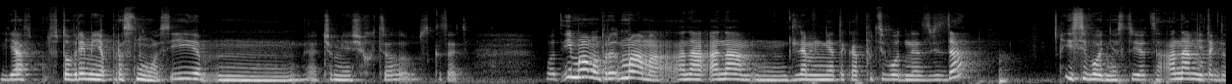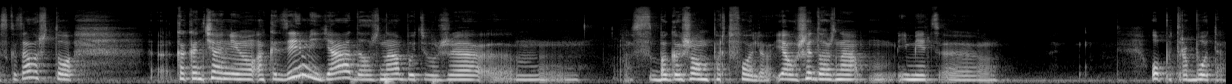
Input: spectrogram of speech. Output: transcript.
Я в, в то время я проснулась. И м, о чем я еще хотела сказать? Вот. И мама, мама, она, она для меня такая путеводная звезда, и сегодня остается. Она мне тогда сказала, что э, к окончанию академии я должна быть уже э, с багажом портфолио. Я уже должна иметь э, опыт работы.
